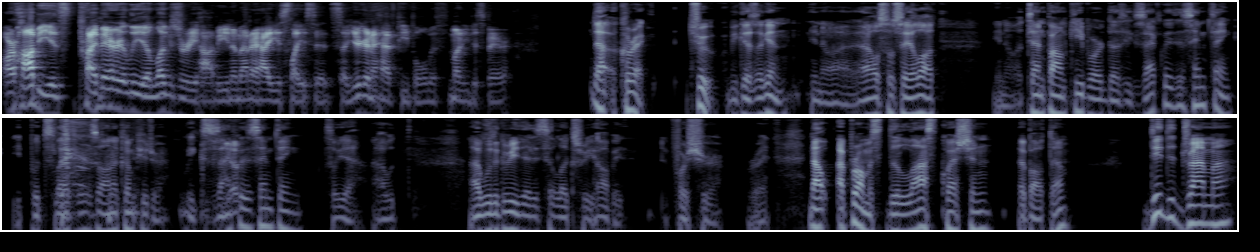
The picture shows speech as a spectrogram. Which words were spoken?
our hobby is primarily a luxury hobby, no matter how you slice it. So you're going to have people with money to spare. Yeah, correct. True. Because again, you know, I I also say a lot, you know, a 10 pound keyboard does exactly the same thing. It puts letters on a computer. Exactly Yep. the same thing. So yeah, I would I would agree that it's a luxury hobby for sure. Right. Now I promise the last question about them. Did the drama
